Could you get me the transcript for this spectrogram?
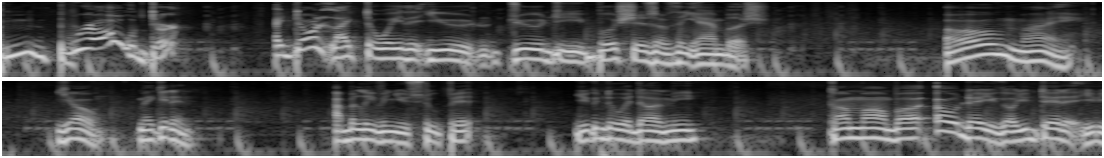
Bro, dirt! I don't like the way that you drew the bushes of the ambush. Oh my. Yo, make it in. I believe in you, stupid. You can do it, done me. Come on, bud. Oh, there you go. You did it. You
